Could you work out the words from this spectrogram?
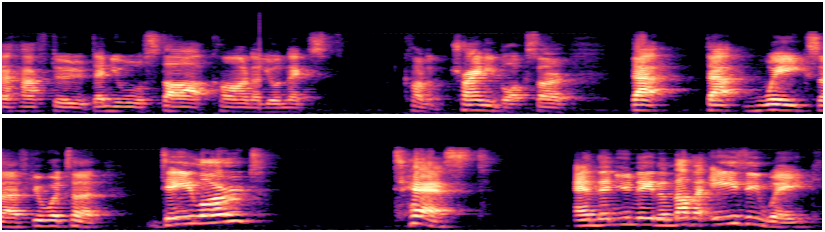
to have to, then you will start kind of your next kind of training block. So that that week, so if you were to deload, test, and then you need another easy week,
